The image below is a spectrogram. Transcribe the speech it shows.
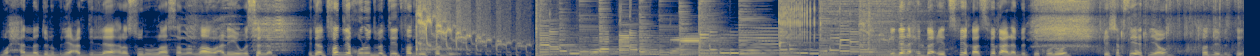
محمد بن عبد الله رسول الله صلى الله عليه وسلم. إذا تفضلي خلود بنتي تفضلي تفضلي. إذا أحبائي تصفيقة تصفيقة على بنتي خلود في شخصية اليوم. تفضلي بنتي.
